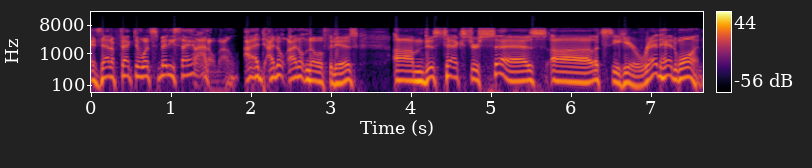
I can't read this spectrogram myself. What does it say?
Is that affecting what Smitty's saying? I don't know. I, I don't. I don't know if it is. Um, this texter says, uh, let's see here. Redhead one.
